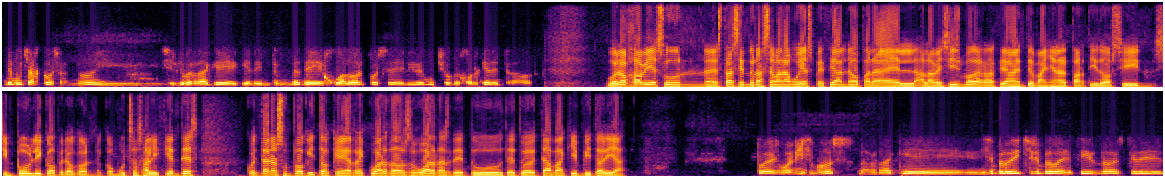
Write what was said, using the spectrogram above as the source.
de muchas cosas, ¿no? Y sí que es verdad que, de, jugador pues se vive mucho mejor que de entrenador. Bueno, Javi, es un, está siendo una semana muy especial ¿no? para el alavesismo. Desgraciadamente, mañana el partido sin, sin público, pero con, con, muchos alicientes. Cuéntanos un poquito qué recuerdos guardas de tu, de tu etapa aquí en Vitoria. Pues buenísimos. La verdad que siempre lo he dicho y siempre lo voy a decir, ¿no? Es que de,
